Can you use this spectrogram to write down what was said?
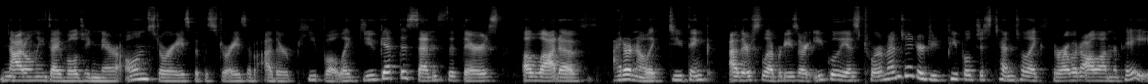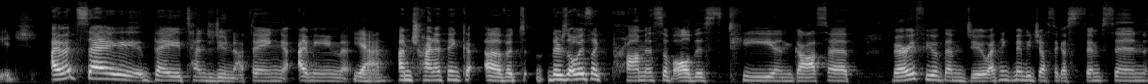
not only divulging their own stories, but the stories of other people. Like, do you get the sense that there's a lot of I don't know, like, do you think other celebrities are equally as tormented, or do people just tend to like throw it all on the page? I would say they tend to do nothing. I mean, yeah, I'm trying to think of it. There's always like promise of all this tea and gossip. Very few of them do. I think maybe Jessica Simpson,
